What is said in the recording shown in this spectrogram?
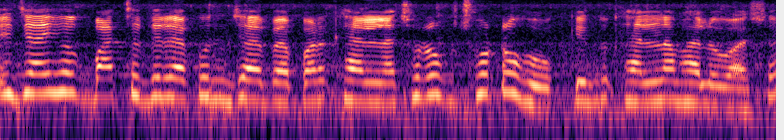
এই যাই হোক, বাচ্চাদের এখন যা ব্যাপার, খেলনা, ছোটো ছোটো হোক, কিন্তু খেলনা ভালোবাসে।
